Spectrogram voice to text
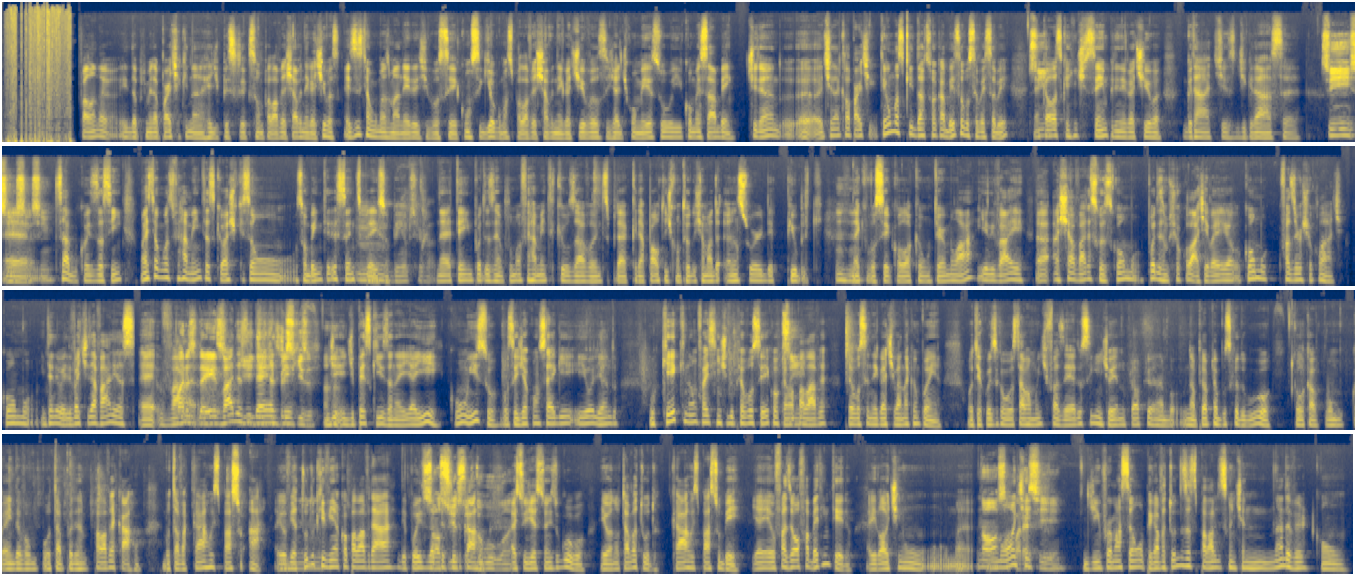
Falando aí da primeira parte aqui na rede de pesquisa que são palavras-chave negativas, existem algumas maneiras de você conseguir algumas palavras-chave negativas já de começo e começar bem. Tirando, uh, tirando aquela parte, tem umas que da sua cabeça você vai saber, Sim. tem aquelas que a gente sempre negativa, grátis, de graça, Sim, sim, é, sim, sim. sabe, coisas assim. Mas tem algumas ferramentas que eu acho que são, são bem interessantes pra Hum, isso. Bem observado. Né, tem, por exemplo, uma ferramenta que eu usava antes para criar pauta de conteúdo chamada Answer the Public, Uhum. né, que você coloca um termo lá e ele vai ah, achar várias coisas, como, por exemplo, chocolate, ele vai ah, como fazer chocolate, como, entendeu? Ele vai te dar várias, é, Várias ideias, várias de, de- ideias de pesquisa. de, Aham. de pesquisa, né? E aí, com isso, você já consegue ir olhando o que que não faz sentido pra você com aquela Sim. palavra pra você negativar na campanha. Outra coisa que eu gostava muito de fazer era o seguinte, eu ia no próprio, na, na própria busca do Google, colocava, vamos, ainda vamos botar, por exemplo, palavra carro. Botava carro, espaço A. Aí eu via tudo que vinha com a palavra A depois Uhum. São da as pesquisa do sugestões carro. do Google, né? As sugestões do Google. Eu anotava tudo. Carro, espaço B. E aí eu fazia o alfabeto inteiro. Aí lá eu tinha um, uma, Nossa, um monte parece... de informação. Eu pegava todas as palavras que não tinha nada a ver com,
